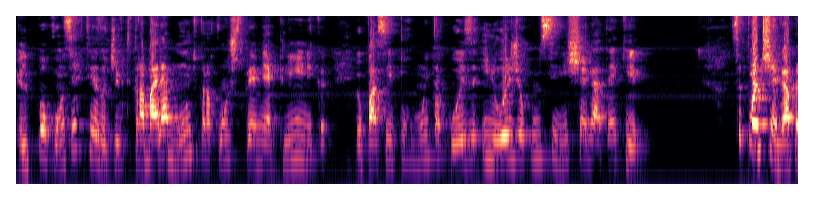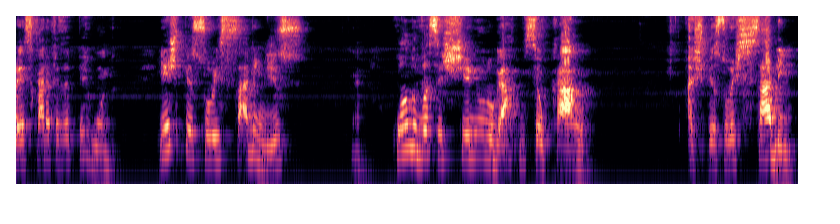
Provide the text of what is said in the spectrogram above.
Ele, pô, com certeza, eu tive que trabalhar muito para construir a minha clínica, eu passei por muita coisa e hoje eu consegui chegar até aqui. Você pode chegar para esse cara e fazer a pergunta: e as pessoas sabem disso? Né? Quando você chega em um lugar com seu carro, as pessoas sabem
